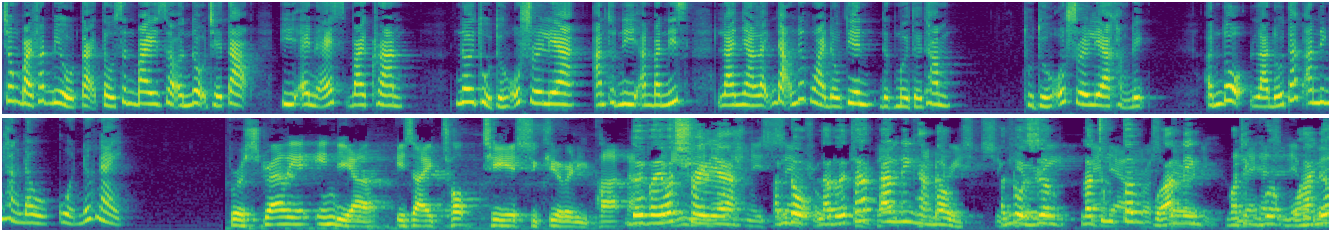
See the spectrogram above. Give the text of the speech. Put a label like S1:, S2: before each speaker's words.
S1: Trong bài phát biểu tại tàu sân bay do Ấn Độ chế tạo INS Vikrant, nơi Thủ tướng Australia Anthony Albanese là nhà lãnh đạo nước ngoài đầu tiên được mời tới thăm. Thủ tướng Australia khẳng định Ấn Độ là đối tác an ninh hàng đầu của nước này.
S2: Đối với Australia, Ấn Độ là đối tác an ninh hàng đầu. Ấn Độ Dương là trung tâm của an ninh và thịnh vượng của hai nước.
